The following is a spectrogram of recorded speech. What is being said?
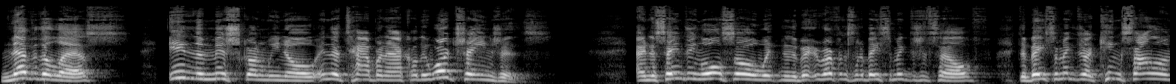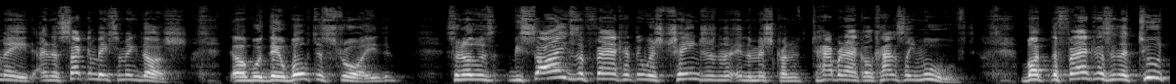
Nevertheless, in the Mishkan we know, in the tabernacle, there were changes. And the same thing also with the reference to the base of Mikdash itself. The base of Mikdash King Solomon made and the second base of Mikdash, uh, they were both destroyed. So in other words, besides the fact that there was changes in the, in the Mishkan, the tabernacle constantly moved, but the fact is, in the two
